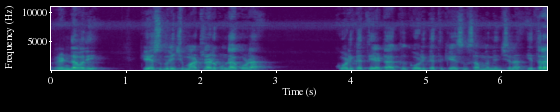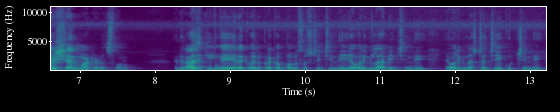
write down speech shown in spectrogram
రెండవది కేసు గురించి మాట్లాడకుండా కూడా కోడికత్తి అటాక్ కోడికత్తి కేసుకు సంబంధించిన ఇతర విషయాలు మాట్లాడొచ్చు మనం. అది రాజకీయంగా ఏ రకమైన ప్రకంపనలు సృష్టించింది ఎవరికి లాభించింది ఎవరికి నష్టం చేకూర్చింది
